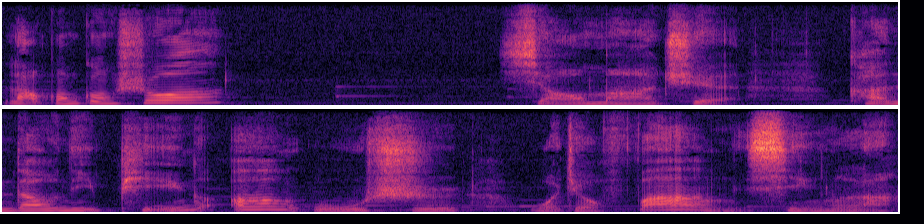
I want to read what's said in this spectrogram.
老公公说：“小麻雀，看到你平安无事，我就放心了。”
